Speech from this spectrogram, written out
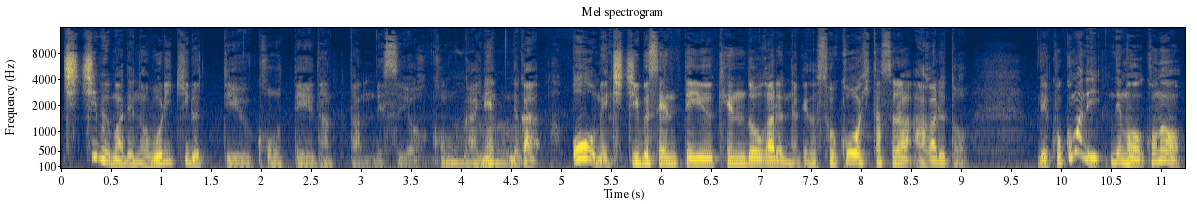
秩父まで登りきるっていう工程だったんですよ、今回ね。だから、青梅秩父線っていう県道があるんだけど、そこをひたすら上がると。で、ここまで、でも、この、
